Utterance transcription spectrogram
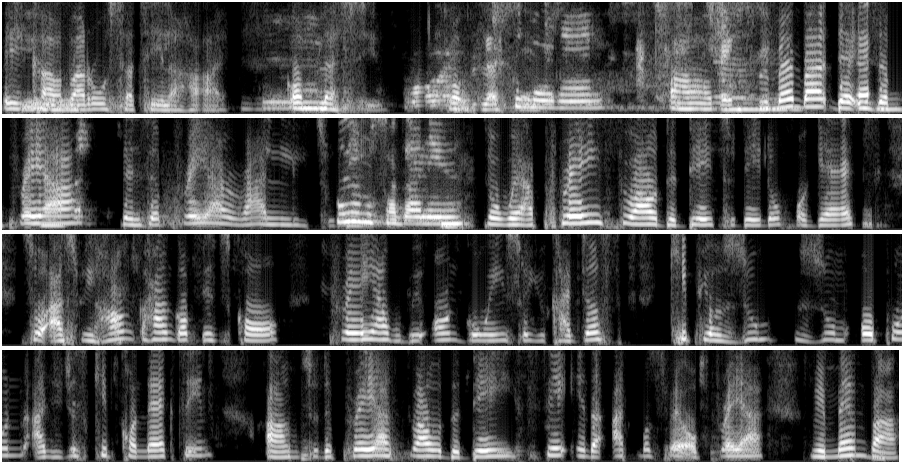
Ekabarosa telahai. God bless you. God bless you. Um, remember, there is a prayer. There is a prayer rally Hello. Mr. Gani. So we are praying throughout the day today. Don't forget. So as we hang, hang up this call, prayer will be ongoing. So you can just keep your Zoom Zoom open and you just keep connecting um, to the prayer throughout the day. Stay in the atmosphere of prayer. Remember,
